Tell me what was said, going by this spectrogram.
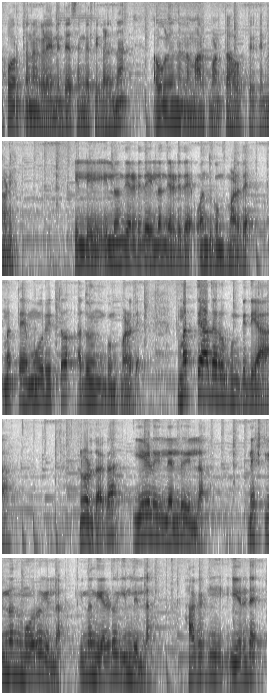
ಅಪವರ್ತನಗಳೇನಿದೆ, ಸಂಗತಿಗಳನ್ನು ಅವುಗಳನ್ನು ನಾನು ಮಾರ್ಕ್ ಮಾಡ್ತಾ ಹೋಗ್ತಿದ್ದೆ ನೋಡಿ, ಇಲ್ಲಿ, ಇಲ್ಲೊಂದು ಎರಡಿದೆ ಇಲ್ಲೊಂದು ಎರಡಿದೆ, ಒಂದು ಗುಂಪು ಮಾಡಿದೆ. ಮತ್ತು ಮೂರಿತ್ತು, ಅದೊಂದು ಗುಂಪು ಮಾಡಿದೆ. ಮತ್ತೆ ಯಾವ್ದಾದ್ರು ಗುಂಪಿದೆಯಾ? ನೋಡಿದಾಗ ಏಳು ಇಲ್ಲೆಲ್ಲೂ ಇಲ್ಲ. ನೆಕ್ಸ್ಟ್ ಇನ್ನೊಂದು ಮೂರು ಇಲ್ಲ. ಇನ್ನೊಂದು ಎರಡು ಇಲ್ಲಿಲ್ಲ. ಹಾಗಾಗಿ ಎರಡೇ.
